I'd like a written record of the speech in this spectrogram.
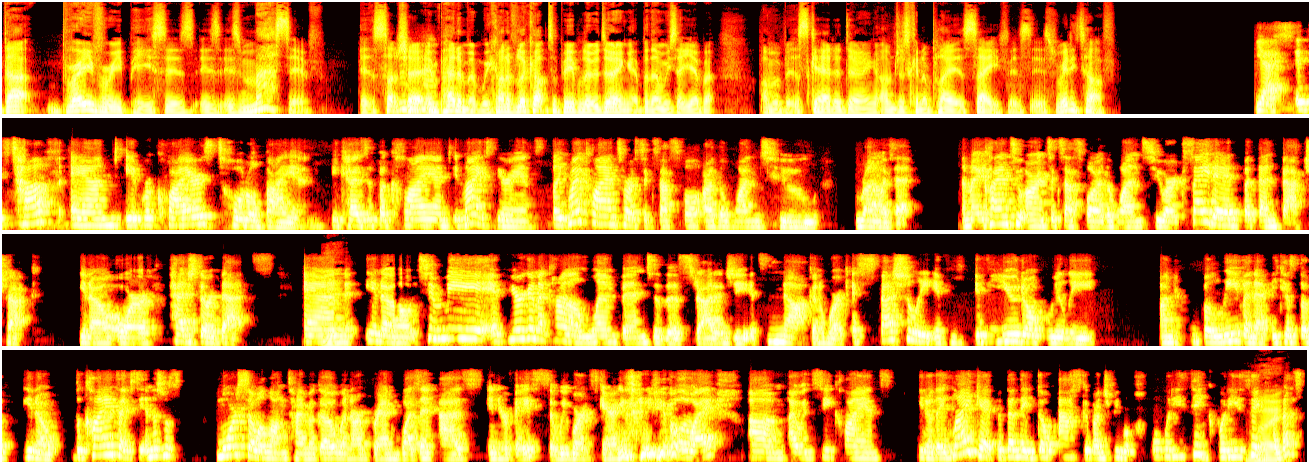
That bravery piece is is is massive. It's such mm-hmm. an impediment. We kind of look up to people who are doing it, but then we say, "Yeah, but I'm a bit scared of doing. It. I'm just going to play it safe." It's it's really tough. Yes, it's tough and it requires total buy in because if a client, in my experience, like my clients who are successful are the ones who run with it. And my clients who aren't successful are the ones who are excited, but then backtrack, you know, or hedge their bets. And, yeah. you know, to me, if you're going to kind of limp into this strategy, it's not going to work, especially if, if you don't really un- believe in it because the, you know, the clients I've seen, and this was more so a long time ago when our brand wasn't as in your face, so we weren't scaring as many people away. Um, I would see clients, you know, they like it, but then they'd go ask a bunch of people, well, what do you think? What do you think? Right. that's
